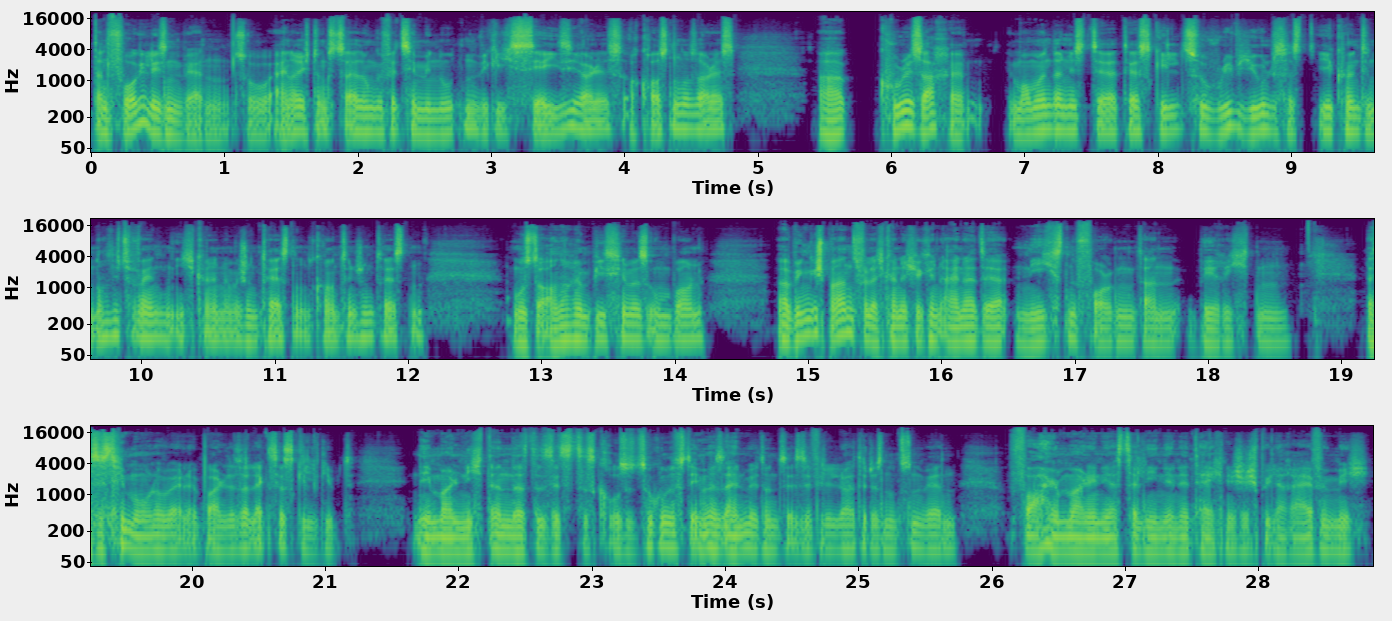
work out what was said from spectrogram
dann vorgelesen werden. So Einrichtungszeit ungefähr 10 Minuten, wirklich sehr easy alles, auch kostenlos alles. Äh, coole Sache. Momentan ist der, der Skill zu Review, das heißt, ihr könnt ihn noch nicht verwenden, ich kann ihn aber schon testen und Content schon testen. Muss da auch noch ein bisschen was umbauen. Aber bin gespannt, vielleicht kann ich euch in einer der nächsten Folgen dann berichten, dass es die Monowelle bald das Alexa-Skill gibt. Nehme mal nicht an, dass das jetzt das große Zukunftsthema sein wird und sehr, sehr viele Leute das nutzen werden. Vor allem mal in erster Linie eine technische Spielerei für mich.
